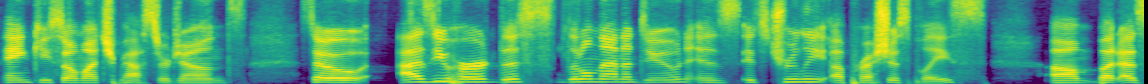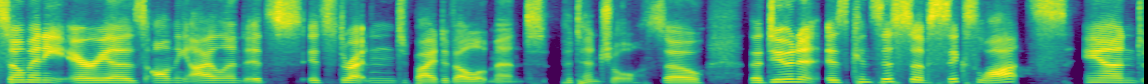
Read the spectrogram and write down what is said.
Thank you so much, Pastor Jones. So as you heard, this Little Nana Dune is it's truly a precious place. Um, but as so many areas on the island, it's it's threatened by development potential. So the dune is consists of six lots, and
